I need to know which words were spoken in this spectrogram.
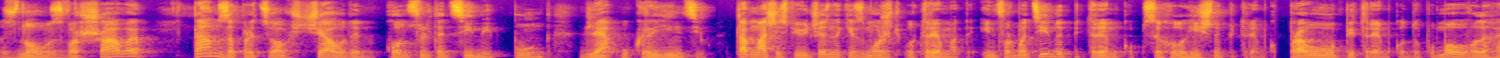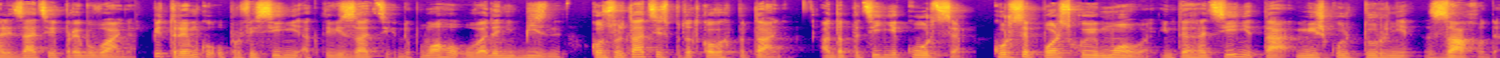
знову з Варшави. Там запрацював ще один консультаційний пункт для українців. Там наші співвітчизники зможуть отримати інформаційну підтримку, психологічну підтримку, правову підтримку, допомогу в легалізації перебування, підтримку у професійній активізації, допомогу у веденні бізнесу, консультації з податкових питань, адаптаційні курси, курси польської мови, інтеграційні та міжкультурні заходи.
